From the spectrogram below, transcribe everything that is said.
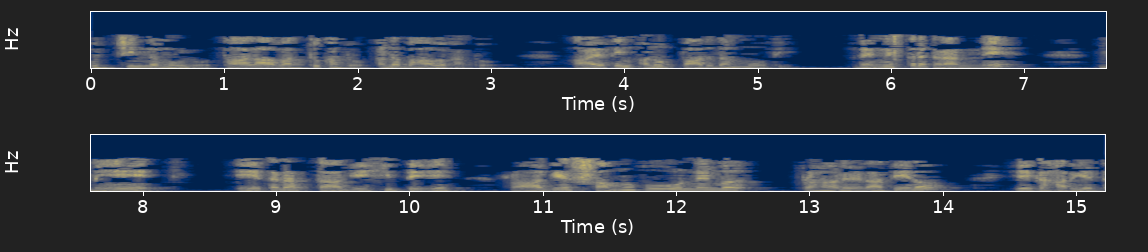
උච්චින්න මූලෝ තාලා වත්තුකතෝ අනභාවකතෝ ආයතින් අනුපාද ධම්මෝති. දැන් විස්තර කරන්නේ මේ ඒතනත්තාගේ හිතේ රාගය සම්පූර්ණයෙන්ම ප්‍රහාණය වෙලා තියෙනවා. ඒක හරියට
